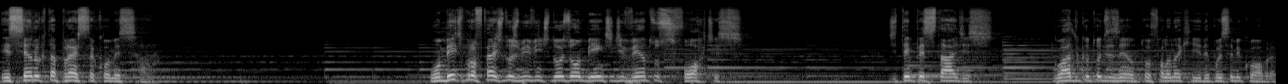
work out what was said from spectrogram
esse ano que está prestes a começar. O ambiente profético de 2022 é um ambiente de ventos fortes, de tempestades. Guarda o que eu estou dizendo, estou falando aqui, depois você me cobra.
